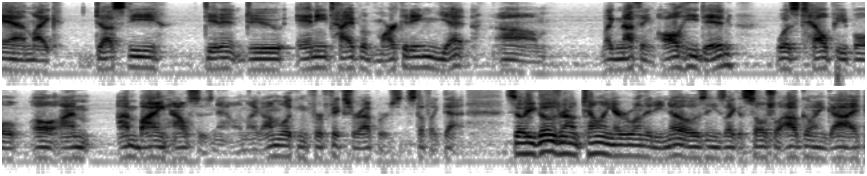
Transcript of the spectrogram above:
and like Dusty didn't do any type of marketing yet, um, like nothing. All he did was tell people, "Oh, I'm I'm buying houses now and like I'm looking for fixer uppers and stuff like that. So he goes around telling everyone that he knows and he's like a social outgoing guy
